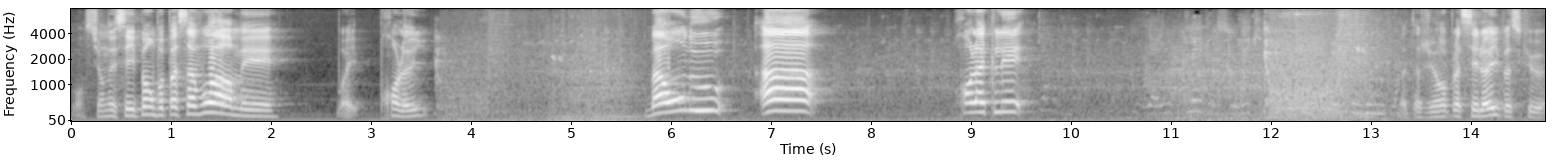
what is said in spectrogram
Bon, si on n'essaye pas, on peut pas savoir, mais. Ouais, prends l'œil. Barrons-nous Ah Prends la clé Attends, j'ai remplacé l'œil parce que...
